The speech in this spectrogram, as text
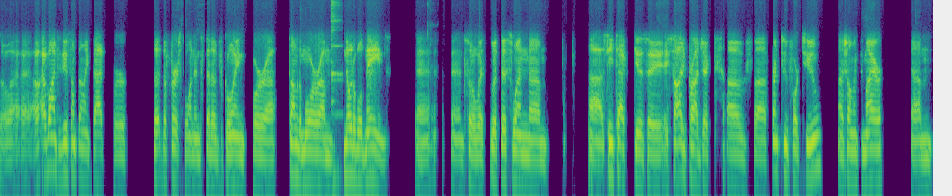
So I, I, I wanted to do something like that for the, the first one instead of going for uh, some of the more um, notable names. Uh, and so with, with this one, um, uh, C-Tec is a, a side project of uh, Front 242, uh, Jean-Luc Meyer, um,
